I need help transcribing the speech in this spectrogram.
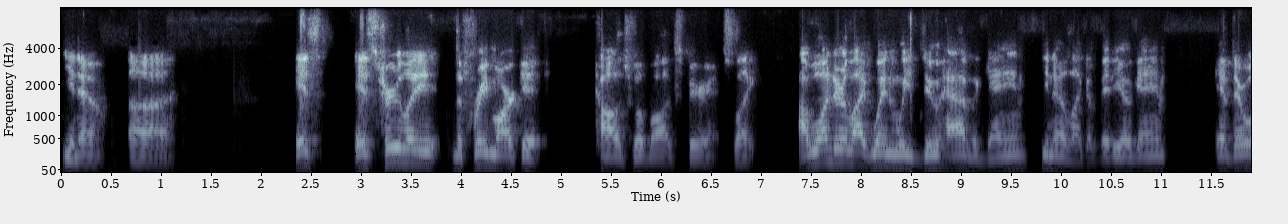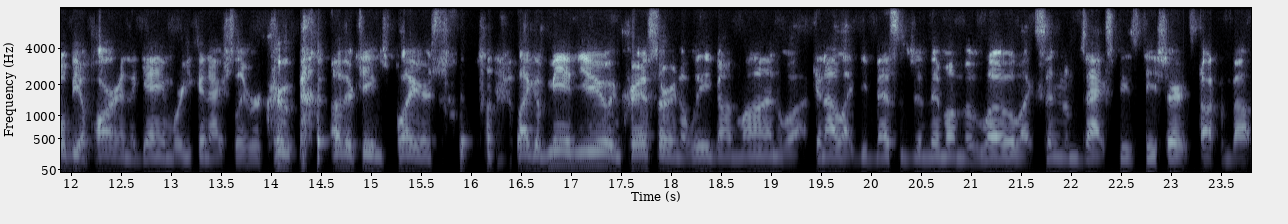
you know uh it's it's truly the free market college football experience like i wonder like when we do have a game you know like a video game if there will be a part in the game where you can actually recruit other teams' players, like if me and you and Chris are in a league online, well, can I like be messaging them on the low, like sending them Zaxby's t-shirts talking about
